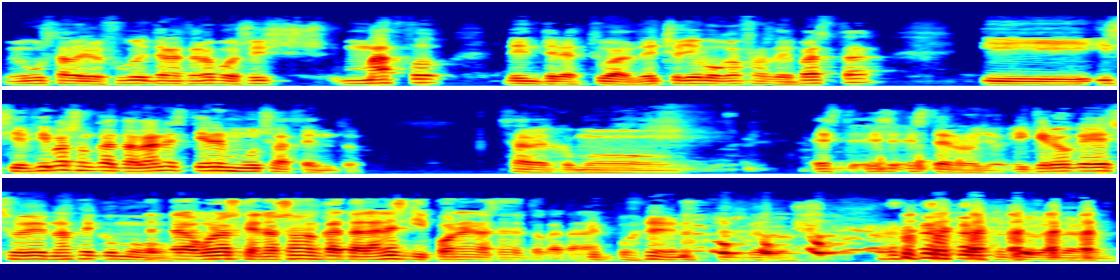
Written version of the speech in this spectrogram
Me gusta ver el fútbol internacional porque soy mazo de intelectual. De hecho, llevo gafas de pasta y, y si encima son catalanes, tienen mucho acento. ¿Sabes? Como este, es- este rollo. Y creo que eso es, nace como... Hay algunos que no son catalanes y ponen acento catalán ponen acento- acento catalán.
